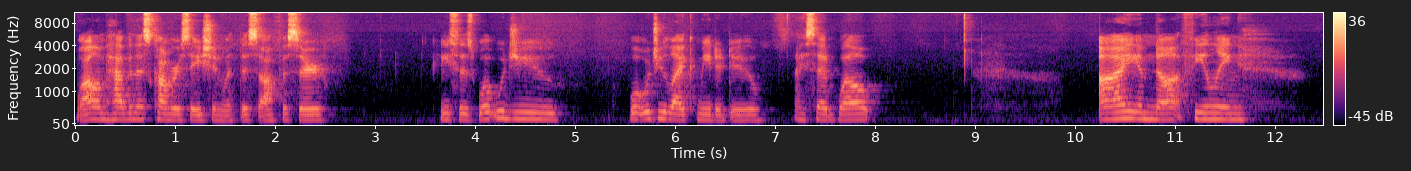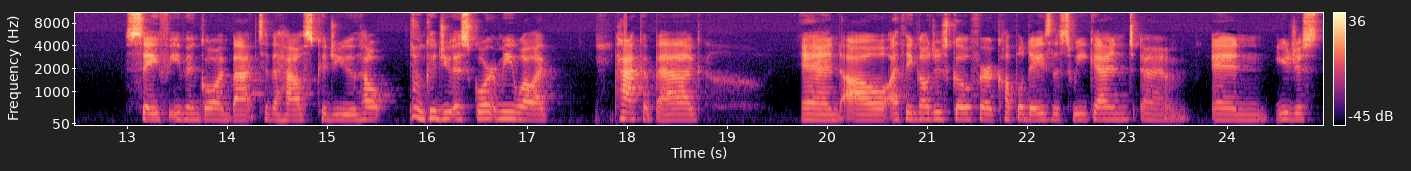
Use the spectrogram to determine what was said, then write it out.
while I'm having this conversation with this officer, he says, "What would you what would you like me to do?" I said, "Well, I am not feeling safe even going back to the house. Could you help could you escort me while I pack a bag and I'll I think I'll just go for a couple days this weekend. Um, and you just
